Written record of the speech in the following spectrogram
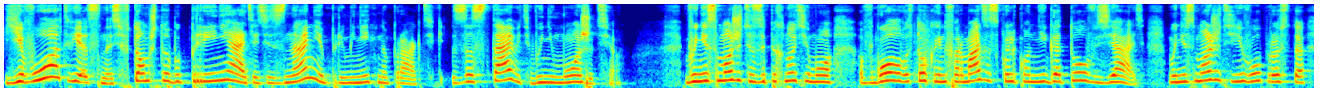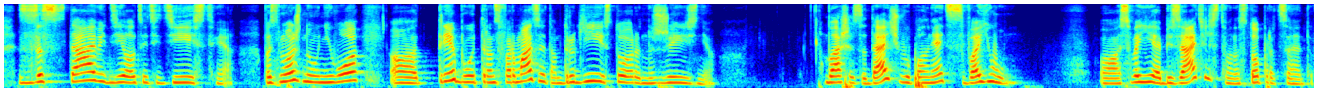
Его ответственность в том, чтобы принять эти знания, применить на практике. Заставить вы не можете. Вы не сможете запихнуть ему в голову столько информации, сколько он не готов взять. Вы не сможете его просто заставить делать эти действия. Возможно, у него э, требуют трансформации там, другие стороны жизни. Ваша задача выполнять свою, свои обязательства на 100%,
